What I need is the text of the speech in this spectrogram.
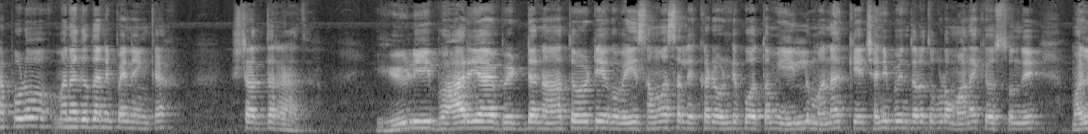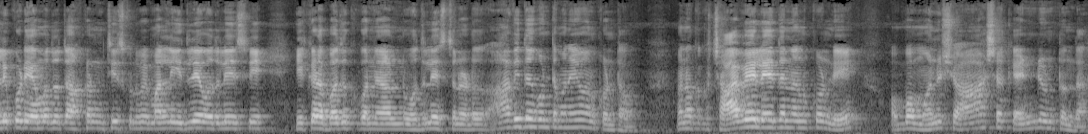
అప్పుడు మనకు దానిపైన ఇంకా శ్రద్ధ రాదు. వీళ్ళు ఈ భార్య బిడ్డ నాతోటి ఒక వెయ్యి సంవత్సరాలు ఎక్కడ ఉండిపోతాం. ఈ ఇల్లు మనకే చనిపోయిన తర్వాత కూడా మనకే వస్తుంది. మళ్ళీ కూడా ఏమవుతుందో అక్కడ నుంచి తీసుకుని పోయి మళ్ళీ ఇదిలే వదిలేసి ఇక్కడ బతుకు కొన్ని వాళ్ళని వదిలేస్తున్నాడు. ఆ విధంగా ఉంటే మనం ఏమనుకుంటాం? మనకు ఒక చావే లేదని అనుకోండి అబ్బా మనిషి ఆశకు ఎండి ఉంటుందా?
